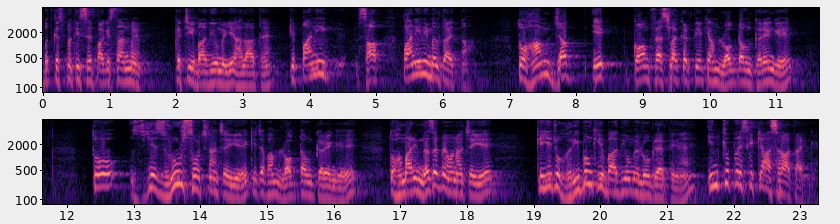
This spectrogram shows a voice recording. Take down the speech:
बदकिस्मती से पाकिस्तान में कच्ची आबादियों में ये हालात हैं कि पानी साफ़, पानी नहीं मिलता इतना। तो हम जब एक कौम फैसला करती है कि हम लॉकडाउन करेंगे तो ये ज़रूर सोचना चाहिए कि जब हम लॉकडाउन करेंगे तो हमारी नज़र में होना चाहिए कि ये जो गरीबों की आबादियों में लोग रहते हैं, इनके ऊपर इसके क्या असरात आएँगे?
